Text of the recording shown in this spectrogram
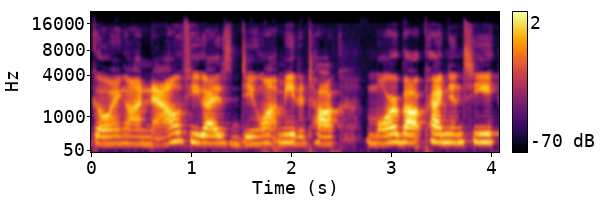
going on now. If you guys do want me to talk more about pregnancy,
